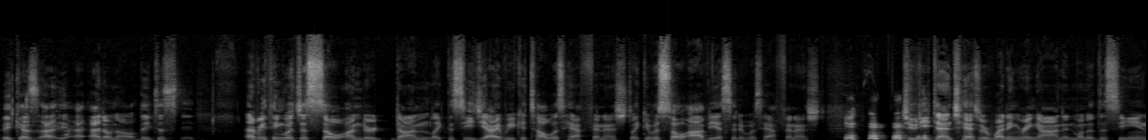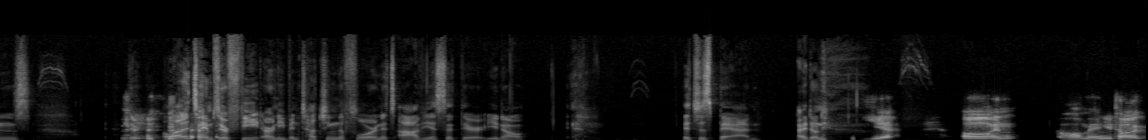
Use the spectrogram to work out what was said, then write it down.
because uh, I, I don't know they just everything was just so underdone like the cgi we could tell was half finished like it was so obvious that it was half finished judi dench has her wedding ring on in one of the scenes there, a lot of times their feet aren't even touching the floor and it's obvious that they're you know it's just bad i don't Yeah. Oh, and oh man, you talk.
